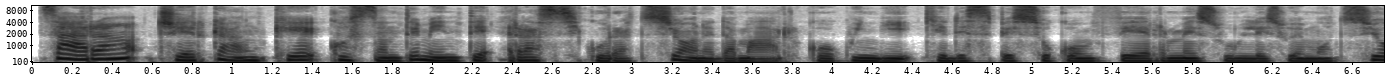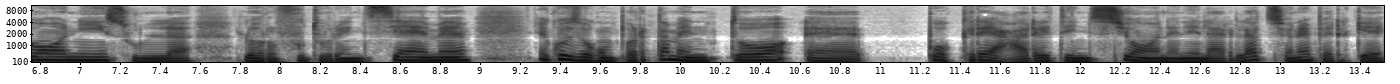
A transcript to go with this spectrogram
Sara cerca anche costantemente rassicurazione da Marco, quindi chiede spesso conferme sulle sue emozioni, sul loro futuro insieme e questo comportamento eh, può creare tensione nella relazione perché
